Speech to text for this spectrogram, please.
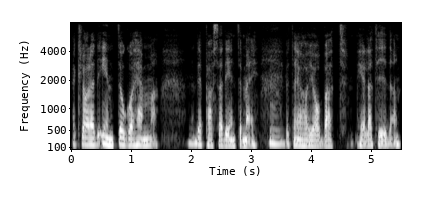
Jag klarade inte att gå hemma. Mm. Det passade inte mig, mm. utan jag har jobbat hela tiden.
